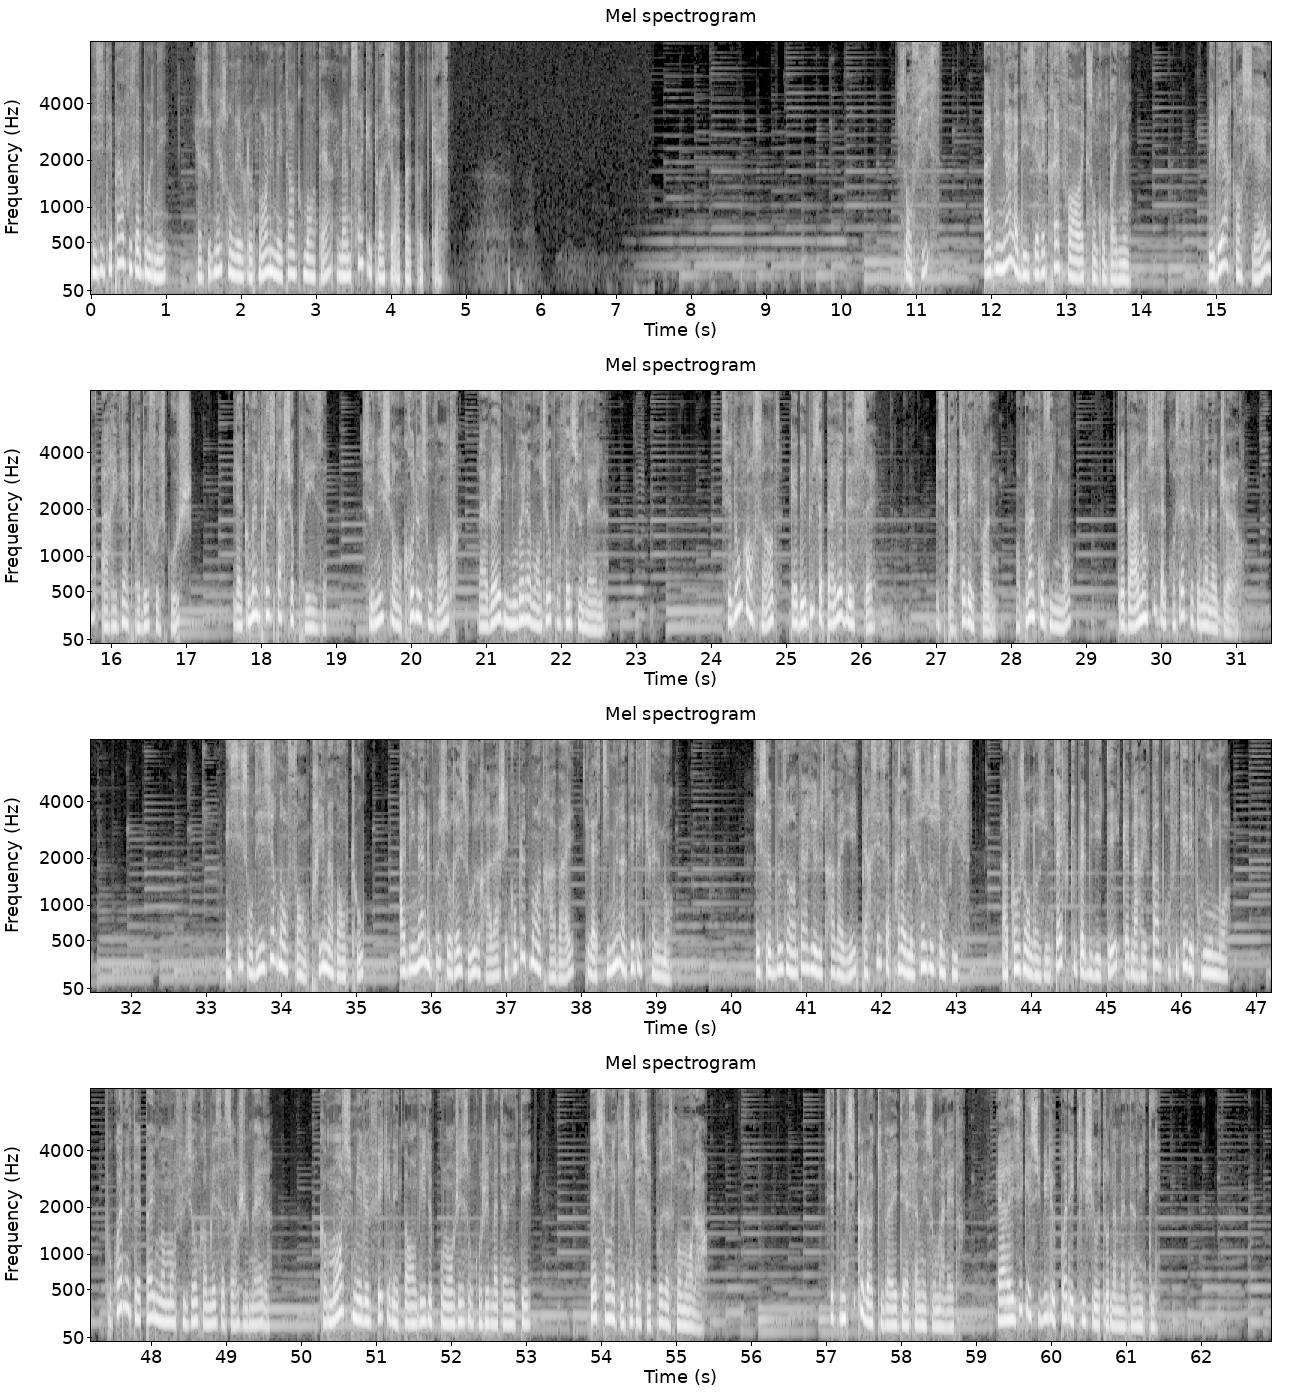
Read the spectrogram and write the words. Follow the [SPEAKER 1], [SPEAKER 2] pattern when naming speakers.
[SPEAKER 1] n'hésitez pas à vous abonner et à soutenir son développement en lui mettant un commentaire et même 5 étoiles sur Apple Podcast. Son fils, Alvina l'a désiré très fort avec son compagnon. Bébé arc-en-ciel, arrivé après deux fausses couches, il a quand même prise par surprise, se nichant en creux de son ventre la veille d'une nouvelle aventure professionnelle. C'est donc enceinte qu'elle débute sa période d'essai. Et c'est par téléphone, en plein confinement, qu'elle va annoncer sa grossesse à sa manager. Mais si son désir d'enfant prime avant tout, Alvina ne peut se résoudre à lâcher complètement un travail qui la stimule intellectuellement. Et ce besoin impérieux de travailler persiste après la naissance de son fils, la plongeant dans une telle culpabilité qu'elle n'arrive pas à profiter des premiers mois. Pourquoi n'est-elle pas une maman fusion comme l'est sa sœur jumelle? Comment assumer le fait qu'elle n'ait pas envie de prolonger son congé maternité? Telles sont les questions qu'elle se pose à ce moment-là. C'est une psychologue qui va l'aider à cerner son mal-être et réaliser qu'elle subit le poids des clichés autour de la maternité.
